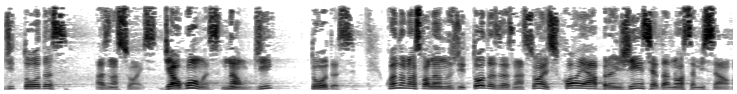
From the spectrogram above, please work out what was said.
de todas as nações. De algumas? Não, de todas. Quando nós falamos de todas as nações, qual é a abrangência da nossa missão?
